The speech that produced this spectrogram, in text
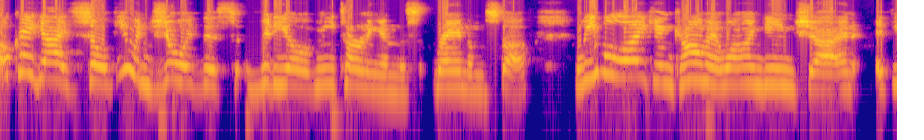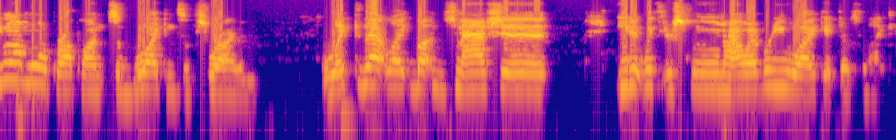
Okay guys, so if you enjoyed this video of me turning in this random stuff, leave a like and comment while I'm being shot, and if you want more prop hunts, like and subscribe, lick that like button, smash it, eat it with your spoon, however you like it, just like it.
